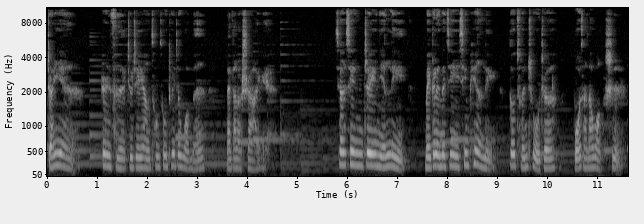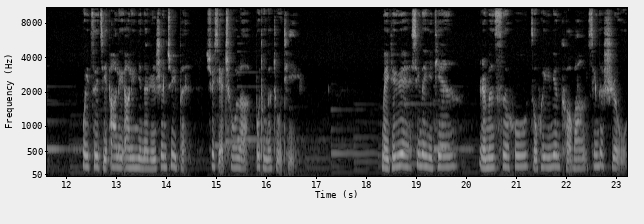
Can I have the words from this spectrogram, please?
转眼，日子就这样匆匆推着我们来到了十二月。相信这一年里，每个人的记忆芯片里都存储着驳杂的往事，为自己2020年的人生剧本续写出了不同的主题。每个月新的一天，人们似乎总会一面渴望新的事物，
